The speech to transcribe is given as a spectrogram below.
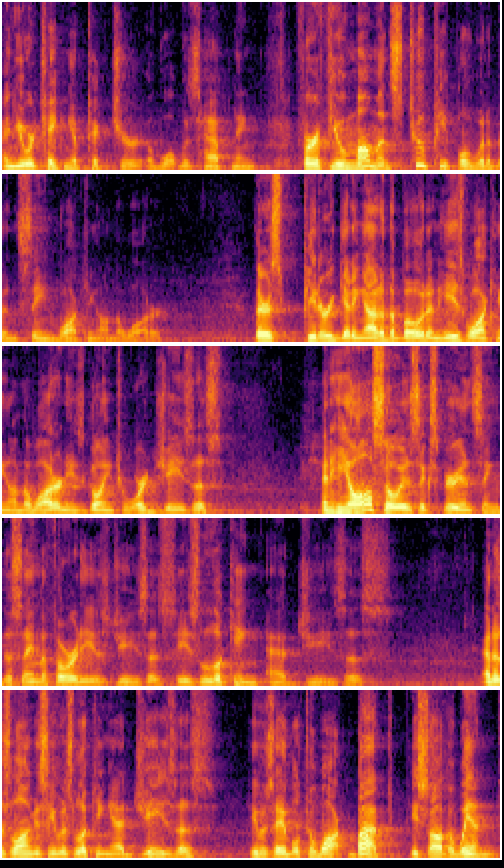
and you were taking a picture of what was happening, for a few moments, two people would have been seen walking on the water. There's Peter getting out of the boat, and he's walking on the water, and he's going toward Jesus. And he also is experiencing the same authority as Jesus. He's looking at Jesus. And as long as he was looking at Jesus, he was able to walk. But he saw the wind.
